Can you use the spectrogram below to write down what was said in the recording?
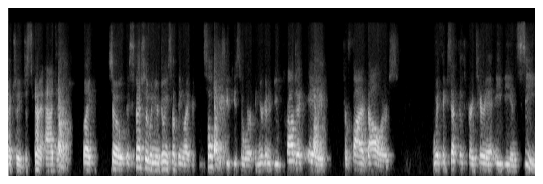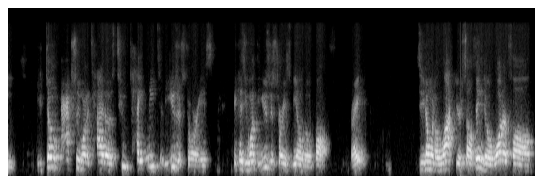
actually, just kind of add to that, like so, especially when you're doing something like a consultancy piece of work, and you're going to do project A for five dollars with acceptance criteria A, B, and C, you don't actually want to tie those too tightly to the user stories because you want the user stories to be able to evolve, right? So you don't want to lock yourself into a waterfall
